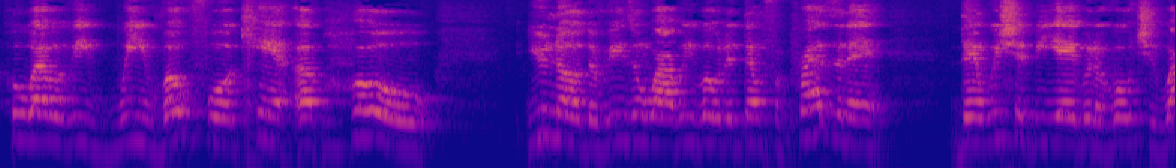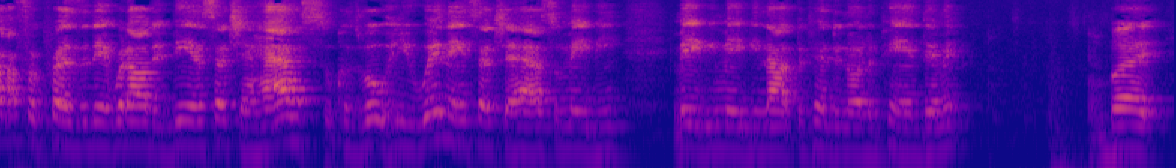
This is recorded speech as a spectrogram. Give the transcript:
whoever we, we vote for can't uphold, you know, the reason why we voted them for president, then we should be able to vote you out for president without it being such a hassle. Because voting you in ain't such a hassle. Maybe, maybe, maybe not, depending on the pandemic. But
